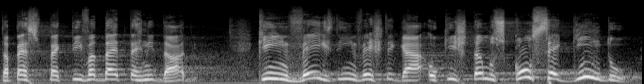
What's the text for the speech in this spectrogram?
da perspectiva da eternidade. Que em vez de investigar o que estamos conseguindo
